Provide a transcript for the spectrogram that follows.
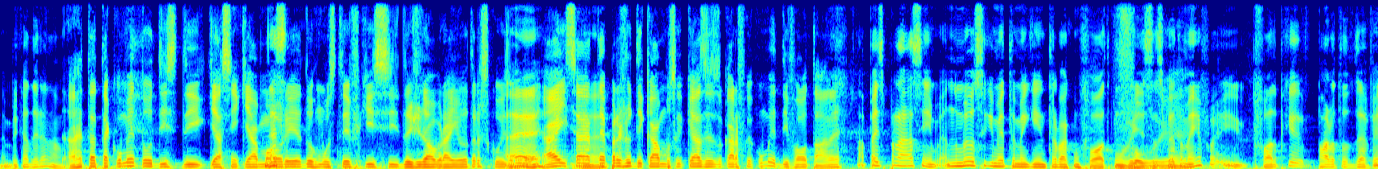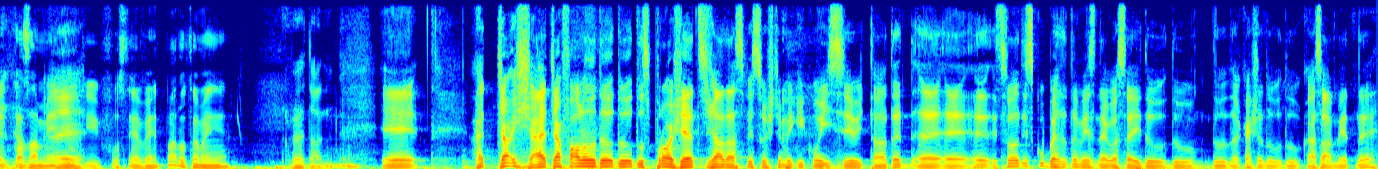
não é brincadeira não. A gente até comentou disso, de que assim, que a maioria dos músicos teve que se desdobrar em outras coisas, É, né? Aí isso é é. até prejudicar a música, que às vezes o cara fica com medo de voltar, né? Rapaz, pra, assim, no meu segmento também, quem trabalha com foto, com vídeo, essas é. coisas também, foi foda, porque parou todos os eventos, casamento, é. que fosse evento, parou também, né? Verdade. É, a gente já, já, já falou do- do- dos projetos já das pessoas também que conheceu e tal. Até, é, é, é, isso foi uma descoberta também, esse negócio aí do, do- do- da questão do, do casamento, né?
